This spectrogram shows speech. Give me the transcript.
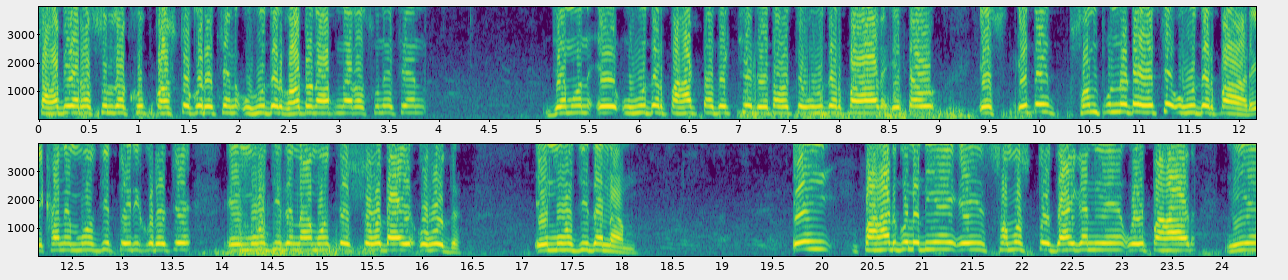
সাহাবিয়া রাসুলরা খুব কষ্ট করেছেন। উহুদের ঘটনা আপনারা শুনেছেন। যেমন এই উহুদের পাহাড়টা দেখছেন এটা হচ্ছে উহুদের পাহাড়, এটাও এটাই সম্পূর্ণটাই হচ্ছে উহুদের পাহাড়। এখানে মসজিদ তৈরি করেছে, এই মসজিদের নাম হচ্ছে সোহদাই উহুদ। এই মসজিদের নাম। এই পাহাড়গুলো নিয়ে, এই সমস্ত জায়গা নিয়ে, ওই পাহাড় নিয়ে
